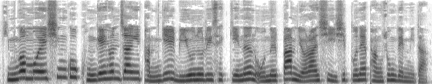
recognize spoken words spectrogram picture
김건모의 신곡 공개 현장이 담길 미운 우리 새끼는 오늘 밤 11시 20분에 방송됩니다.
